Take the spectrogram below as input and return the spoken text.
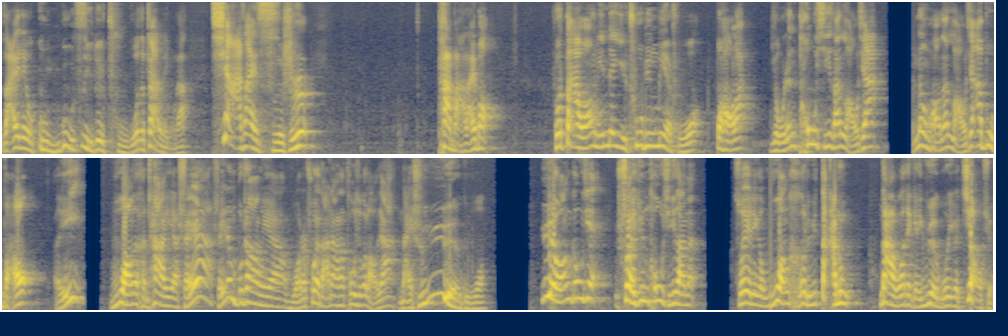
来这个巩固自己对楚国的占领的。恰在此时，探马来报。说大王，您这一出兵灭楚不好了，有人偷袭咱老家，弄不好咱老家不保。哎，吴王很诧异啊，谁呀？谁这么不仗义啊？我这出来打仗，他偷袭我老家，乃是越国，越王勾践率军偷袭咱们，所以这个吴王阖闾大怒，那我得给越国一个教训。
